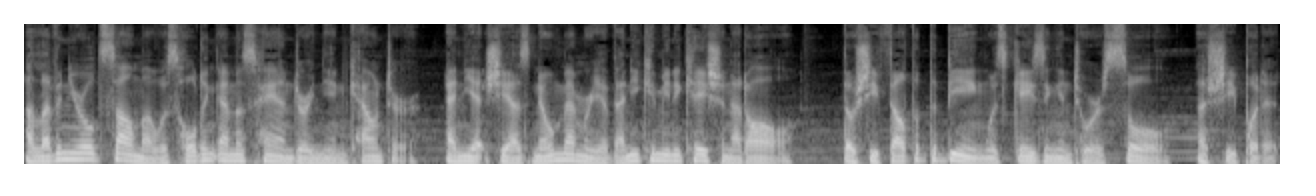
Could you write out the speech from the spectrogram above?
11 year old Salma was holding Emma's hand during the encounter, and yet she has no memory of any communication at all, though she felt that the being was gazing into her soul, as she put it.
